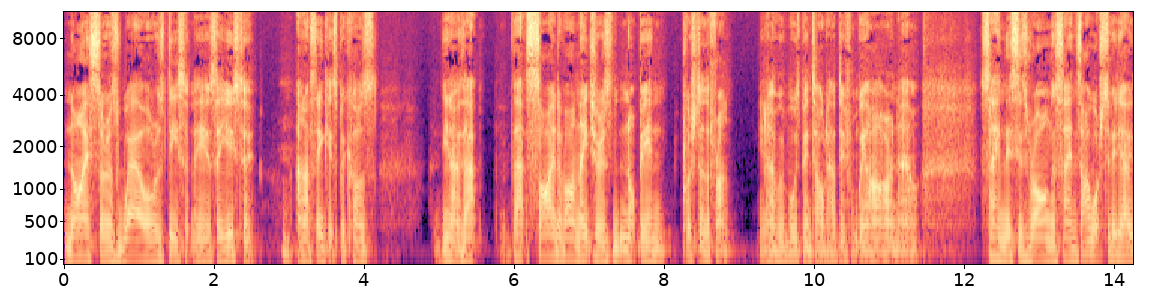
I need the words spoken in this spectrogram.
nice or as well or as decently as they used to, hmm. and I think it's because you know that that side of our nature is not being pushed to the front. You know, we've always been told how different we are and how saying this is wrong and saying this. I watched a video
